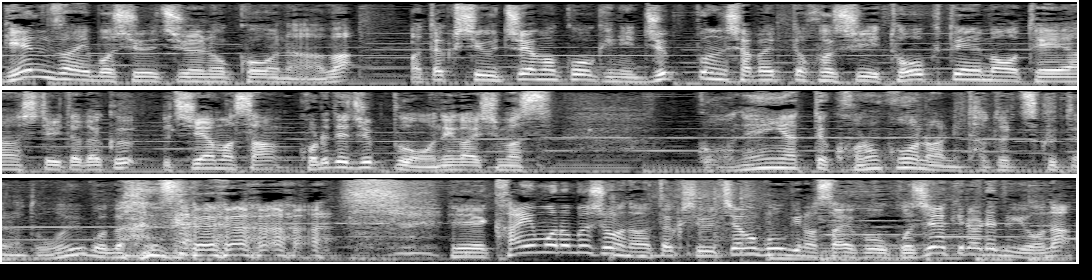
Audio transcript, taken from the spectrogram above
現在募集中のコーナーは、私、内山幸輝に10分喋ってほしいトークテーマを提案していただく、内山さん、これで10分お願いします。5年やってこのコーナーにたどり着くっていうのはどういうことなんですか、えー買い物部署の私、内山幸輝の財布をこじ開けられるような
